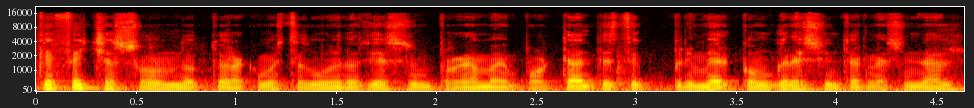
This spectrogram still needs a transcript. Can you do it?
¿Qué fechas son, doctora? ¿Cómo estás? Muy buenos días. Es un programa importante, este primer Congreso Internacional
